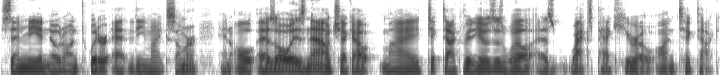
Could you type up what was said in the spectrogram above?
Send me a note on Twitter at the Mike Summer. And all, as always, now check out my TikTok videos as well as Waxpack Hero on TikTok.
